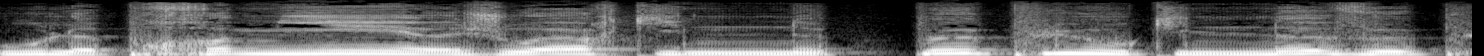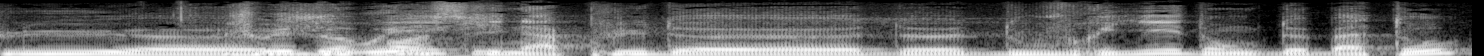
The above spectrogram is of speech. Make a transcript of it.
où le premier euh, joueur qui ne peut plus ou qui ne veut plus euh, Jouer jouer, qui n'a plus de de- d'ouvriers donc de bateaux,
